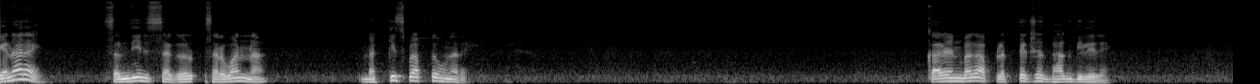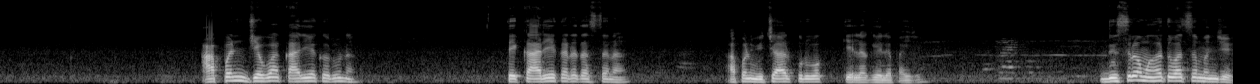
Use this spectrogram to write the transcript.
येणार आहे. संधी सग सर्वांना नक्कीच प्राप्त होणार आहे. कारण बघा प्रत्यक्षात भाग दिलेला आहे. आपण जेव्हा कार्य करू ना ते कार्य करत असताना आपण विचारपूर्वक केलं गेलं पाहिजे. दुसरं महत्त्वाचं म्हणजे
